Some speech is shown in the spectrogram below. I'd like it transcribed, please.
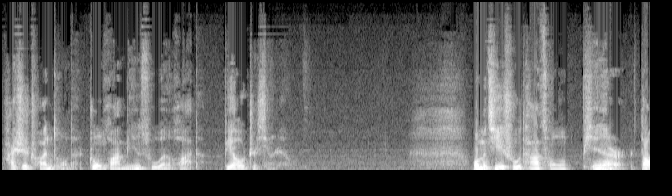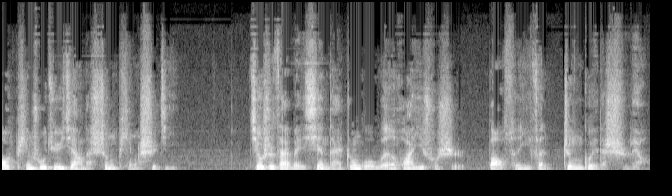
还是传统的中华民俗文化的标志性人物。我们记述他从贫儿到评书巨匠的生平事迹。就是在为现代中国文化艺术史保存一份珍贵的史料，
